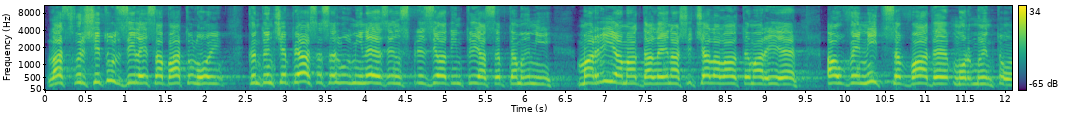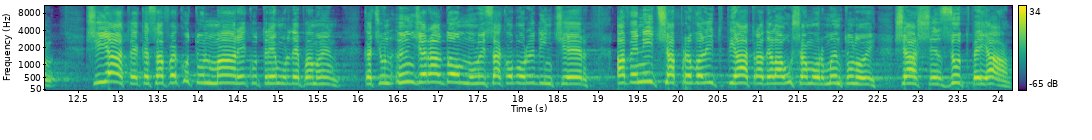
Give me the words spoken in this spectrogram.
La sfârșitul zilei sabatului, când începea să se lumineze înspre ziua din tâia săptămânii, Maria Magdalena și cealaltă Marie au venit să vadă mormântul. Și iată că s-a făcut un mare cu tremur de pământ, căci un înger al Domnului s-a coborât din cer, a venit și a prăvălit piatra de la ușa mormântului și a șezut pe ea.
